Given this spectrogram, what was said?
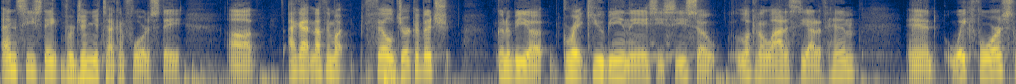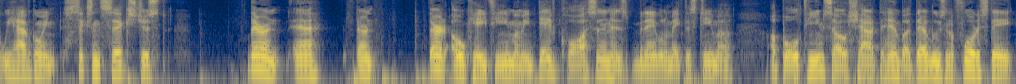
NC State, Virginia Tech, and Florida State. Uh, I got nothing but Phil Jurkovec, going to be a great QB in the ACC, so looking a lot to see out of him. And Wake Forest, we have going six and six. Just they're an eh, they're an they're an okay team. I mean, Dave Clawson has been able to make this team a a bowl team, so shout out to him. But they're losing to Florida State,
